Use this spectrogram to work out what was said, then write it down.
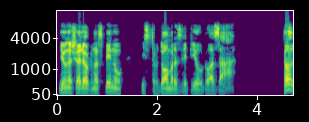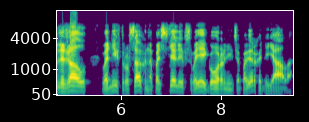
Юноша лег на спину и с трудом разлепил глаза. Он лежал в одних трусах на постели в своей горнице поверх одеяла.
